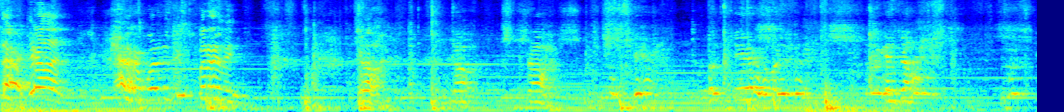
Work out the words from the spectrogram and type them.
Sarah Caroline! Sarah, what did you put in me? No, no, no. I'm scared. I'm scared. What is it? I'm gonna die.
